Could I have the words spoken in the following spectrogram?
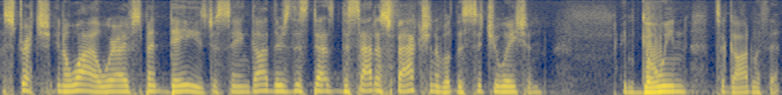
a stretch in a while where I've spent days just saying, God, there's this dissatisfaction about this situation and going to God with it.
